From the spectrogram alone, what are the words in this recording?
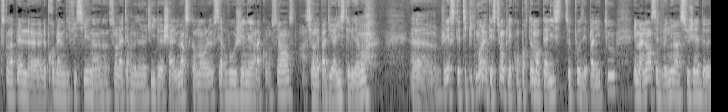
ce qu'on appelle le problème difficile, selon la terminologie de Chalmers, comment le cerveau génère la conscience. si on n'est pas dualiste, évidemment. Je veux dire, c'était typiquement la question que les comportementalistes se posaient pas du tout. Et maintenant, c'est devenu un sujet de,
